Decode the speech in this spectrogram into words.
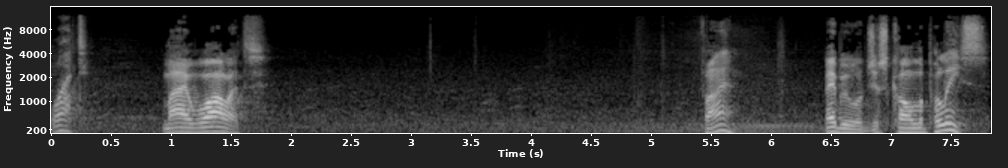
What? my wallet. Fine. Maybe we'll just call the police.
